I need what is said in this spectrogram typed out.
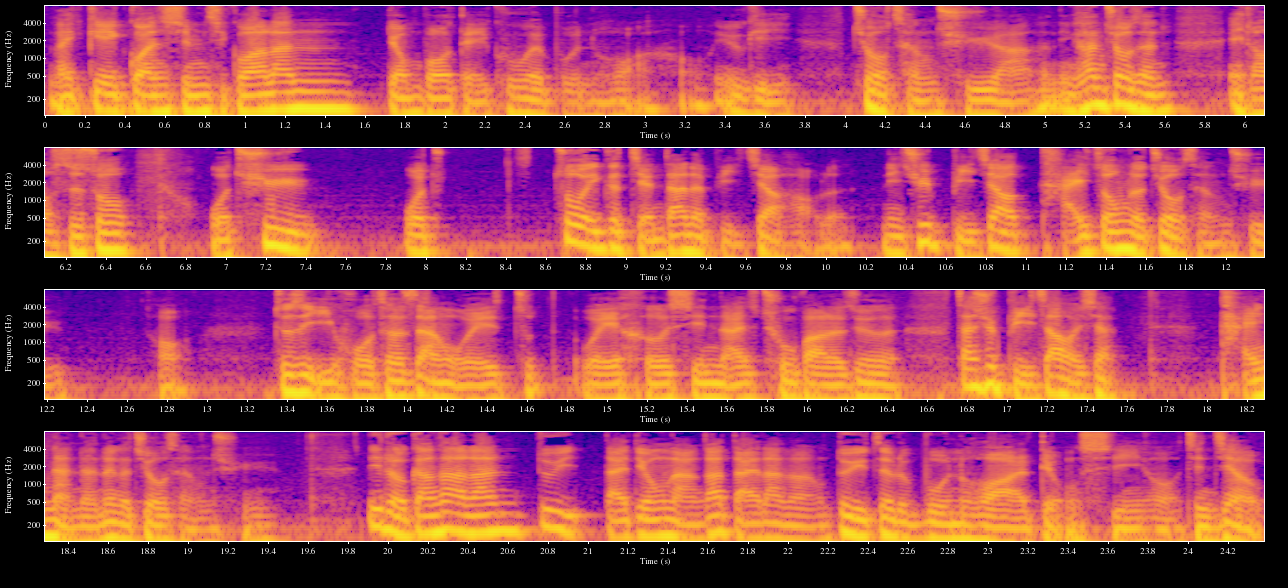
来给关心一寡咱中部地区的文化，吼，尤其旧城区啊。你看旧城，哎、老实说，我去我做一个简单的比较好了，你去比较台中的旧城区，哦，就是以火车站为为核心来出发的，就是再去比较一下台南的那个旧城区。你就感觉咱对台中人跟台南人对这个文化的重视吼，真正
